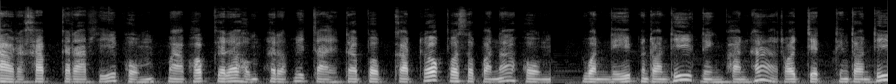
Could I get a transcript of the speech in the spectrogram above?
อาละครับ กระดาษสีผมมาพบกระดาษผมระดับไม่ใจายระบบกัดโรคพสปนะผม วันนี้เป็นตอนที่ 1507 ถึงตอนที่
